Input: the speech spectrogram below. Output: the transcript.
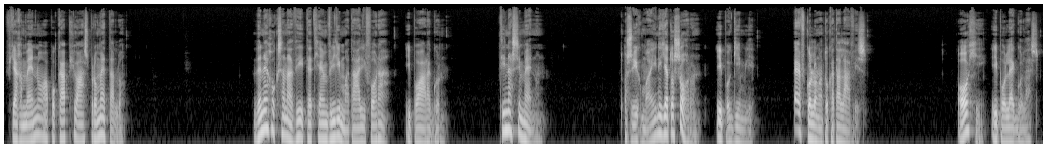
φτιαγμένο από κάποιο άσπρο μέταλλο. «Δεν έχω ξαναδεί τέτοια εμβλήματα άλλη φορά», είπε ο Άραγκορν. «Τι να σημαίνουν». «Το σίγμα είναι για το σόρον», είπε ο Γκίμλι. «Εύκολο να το καταλάβεις». «Όχι», είπε ο Λέγκολας.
